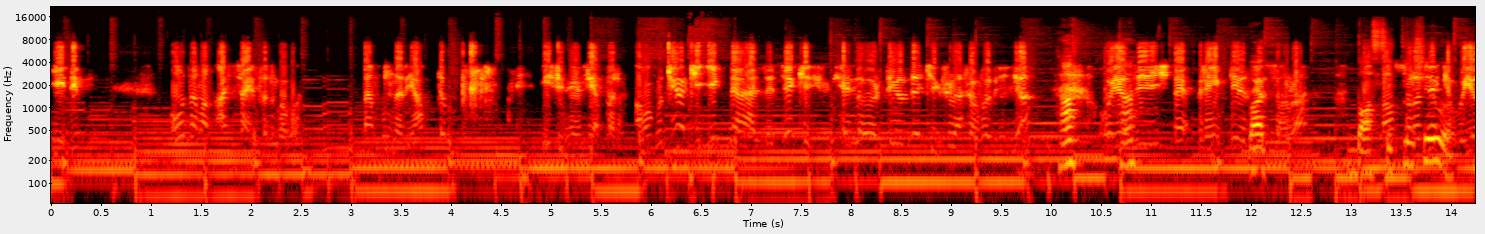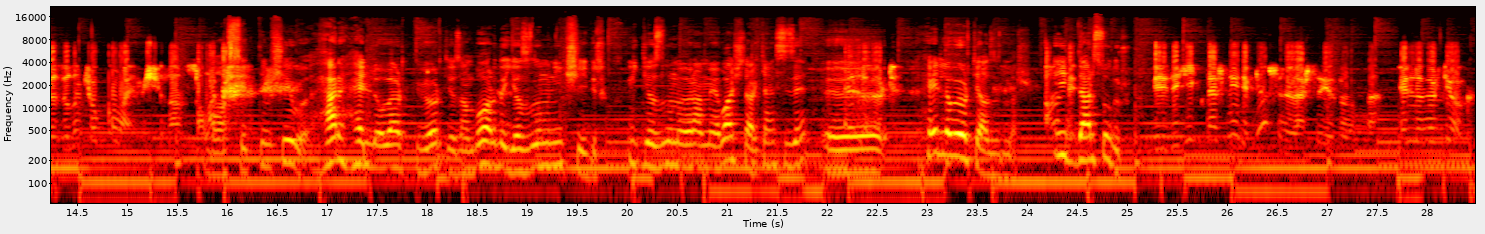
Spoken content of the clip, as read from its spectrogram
Yedim. O zaman aç sayfanı baba. Ben bunları yaptım. İstediğinizi yaparım. Ama bu diyor ki ilk levelde diyor ki Hello Earth yazıyor ki şuna kafa Hah O yazıyı işte renkli yazıyor Bak, sonra. Bahsettiğim sonra şey bu. ki bu yazılım çok kolaymış lan salak. Bahsettiğim şey bu. Her Hello World, yazan bu arada yazılımın ilk şeyidir. İlk yazılımı öğrenmeye başlarken size e, Hello Earth. Hello World yazdılar. Abi. İlk ders odur. Bizdeki ilk ders neydi biliyor musun üniversite yazılımında? Hello Earth yok.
